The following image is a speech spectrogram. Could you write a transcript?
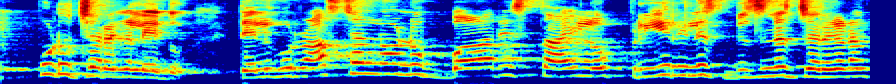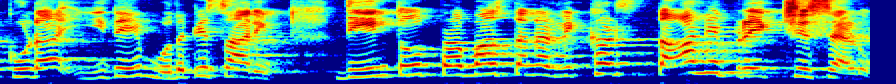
ఎప్పుడూ జరగలేదు. తెలుగు రాష్ట్రాల్లోనూ భారీ స్థాయిలో ప్రీ రిలీజ్ బిజినెస్ జరగడం కూడా ఇదే మొదటిసారి. దీంతో ప్రభాస్ తన రికార్డ్స్ తానే బ్రేక్ చేశాడు.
